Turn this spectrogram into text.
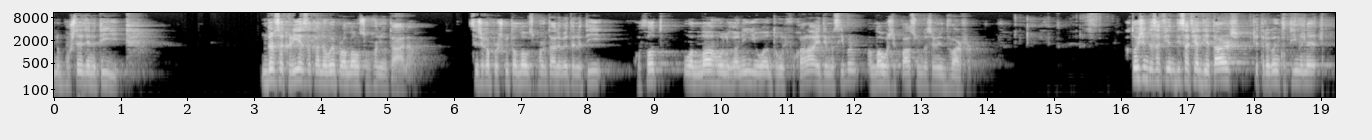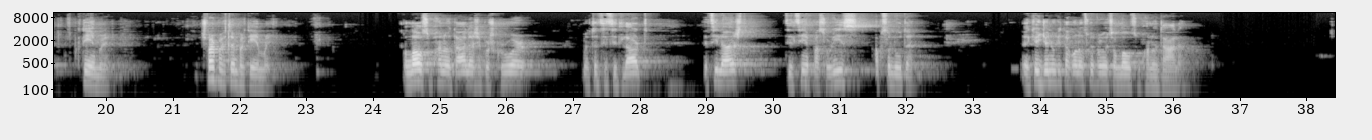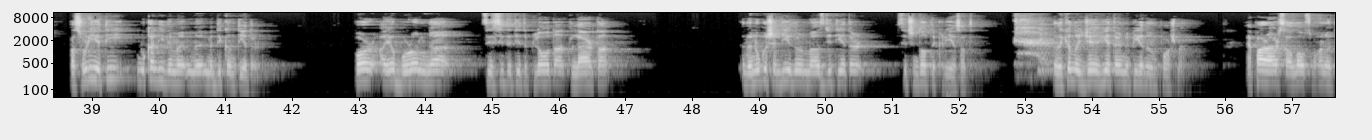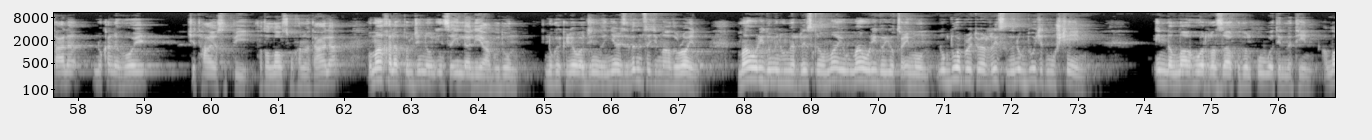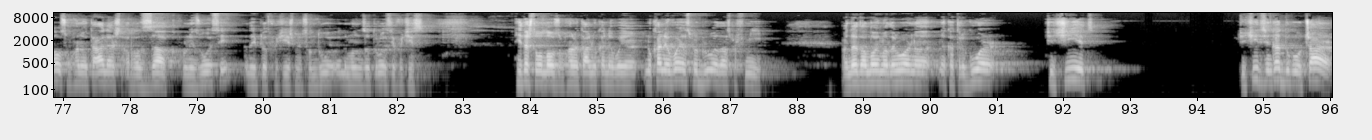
në pushtetin e tij. Ndërsa krijesat kanë nevojë për Allahun subhanuhu teala. siç e ka përshkruajtur Allahu subhanahu wa taala veten e tij, ku thot: "Wallahu al-ghani wa antum al-fuqara", ajeti më sipër, Allahu është i pasur ndërsa jeni të varfër. Këto ishin disa fjalë disa fjalë dijetarësh që tregojnë kuptimin e këtij emri. Çfarë përfitojmë prej këtij emri? Allahu subhanahu wa taala është i përshkruar me këtë cilësi të lartë, e cila është cilësia e pasurisë absolute. E kjo gjë nuk i takon askujt përveç Allahut subhanuhu teala. Pasuria e tij nuk ka lidhje me me, me dikën tjetër. Por ajo buron nga cilësitë e tij të plota, të larta dhe nuk është e lidhur me asgjë tjetër siç ndodh te krijesat. Dhe kjo lloj gjëje vjen deri në pikat e mëposhtme. E para është se Allahu subhanahu wa taala nuk ka nevojë që të hajë ose të pijë. Thotë Allahu subhanahu wa taala, "Wa ma khalaqtu al-jinna wal-insa illa liya'budun." Nuk i krijova xhinët dhe njerëzit vetëm se që të më adhurojnë. Ma uridu minhum min rizqin wa ma ma uridu yut'imun. Nuk dua prej tyre rrizk dhe nuk dua që të më ushqejnë. Inna Allahu huwa ar-Razzaq dhul quwwati al-matin. Allahu subhanahu wa ta'ala është Ar-Razzaq, furnizuesi dhe i plotfuqishëm, sundues, domthonë zotëruesi i fuqisë. Gjithashtu Allahu subhanahu wa ta'ala nuk ka nevojë, nuk ka nevojë as për grua dhe as për fëmijë. Prandaj Allahu i madhëruar na na ka treguar që qiejt që qiejt janë duke u çar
